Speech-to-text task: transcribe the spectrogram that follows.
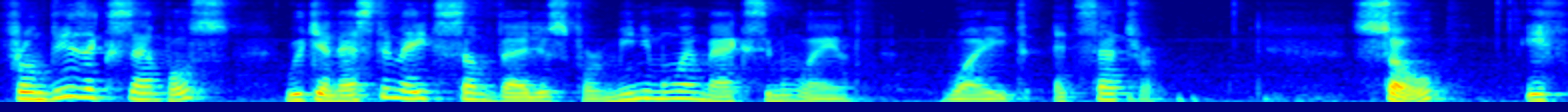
From these examples, we can estimate some values for minimum and maximum length, weight, etc. So, if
